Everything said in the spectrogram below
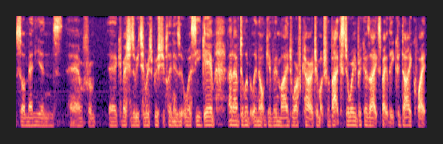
so Minions um, from uh, of Etermers Boost, you playing his OSE game, and I've deliberately not given my dwarf character much of a backstory because I expect that he could die quite,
